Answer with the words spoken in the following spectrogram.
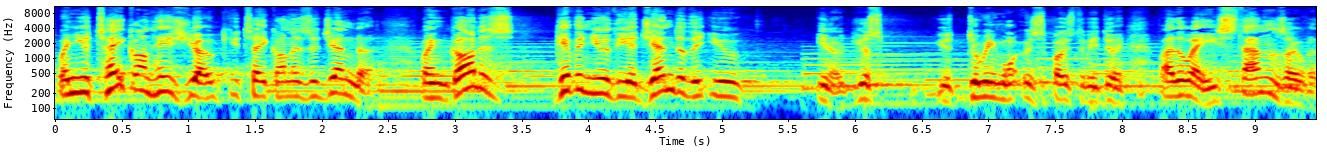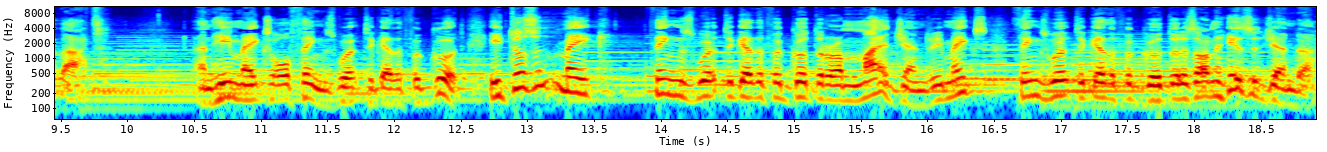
When you take on his yoke, you take on his agenda. When God has given you the agenda that you, you know, you're, you're doing what you're supposed to be doing. By the way, he stands over that and he makes all things work together for good. He doesn't make things work together for good that are on my agenda. He makes things work together for good that is on his agenda.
